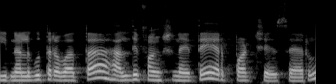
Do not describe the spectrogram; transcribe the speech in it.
ఈ నలుగు తర్వాత హల్దీ ఫంక్షన్ అయితే ఏర్పాటు చేశారు.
